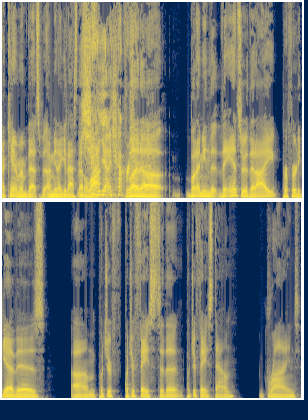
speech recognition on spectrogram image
I can't remember that. Sp- I mean, I get asked that a yeah, lot. yeah, yeah, for but sure. uh, but I mean, the the answer that I prefer to give is, um, put your put your face to the put your face down, grind,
